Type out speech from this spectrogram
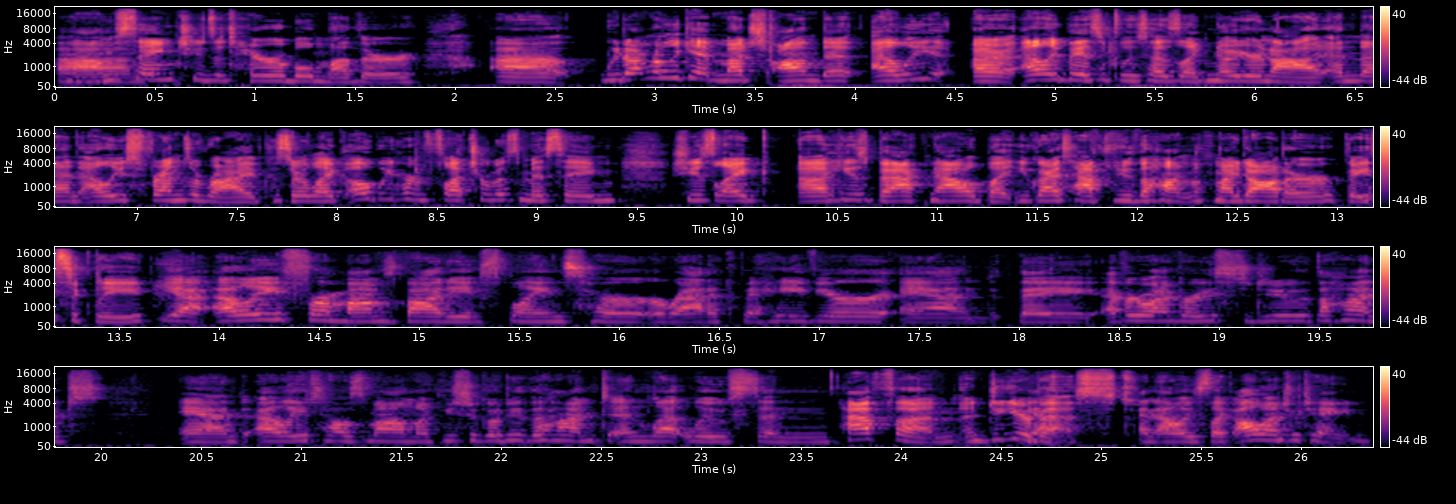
Mom's Um, saying she's a terrible mother. Uh, we don't really get much on that. Ellie, uh, Ellie basically says like, "No, you're not." And then Ellie's friends arrive because they're like, "Oh, we heard Fletcher was missing." She's like, uh, "He's back now, but you guys have to do the hunt with my daughter." Basically, Yeah, Ellie from Mom's Body explains her erratic behavior, and they everyone agrees to do the hunt. and Ellie tells mom like you should go do the hunt and let loose and Have fun and do your Yeah. best. and Ellie's like, I'll entertain.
